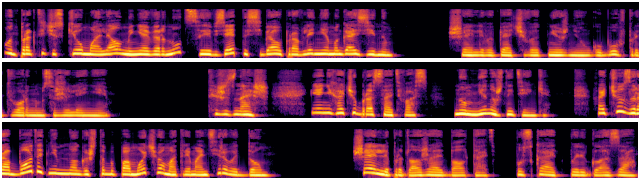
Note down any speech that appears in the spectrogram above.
Он практически умолял меня вернуться и взять на себя управление магазином. Шелли выпячивает нижнюю губу в притворном сожалении. «Ты же знаешь, я не хочу бросать вас, но мне нужны деньги. Хочу заработать немного, чтобы помочь вам отремонтировать дом». Шелли продолжает болтать, пускает пыль в глаза.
